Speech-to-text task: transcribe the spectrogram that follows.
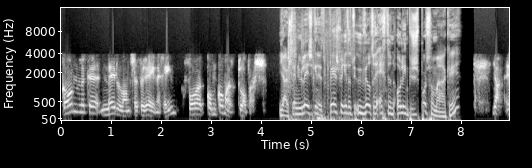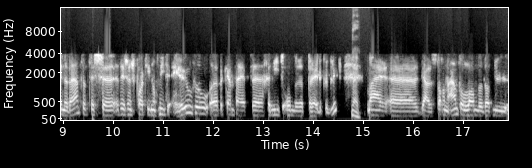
Koninklijke Nederlandse Vereniging voor Komkommerkloppers. Juist, en nu lees ik in het persbericht dat u wilt er echt een Olympische sport van maken, hè? Ja, inderdaad. Het is, eh, het is een sport die nog niet heel veel eh, bekendheid eh, geniet onder het brede publiek. Nee. Maar ja, er is toch een aantal landen dat nu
